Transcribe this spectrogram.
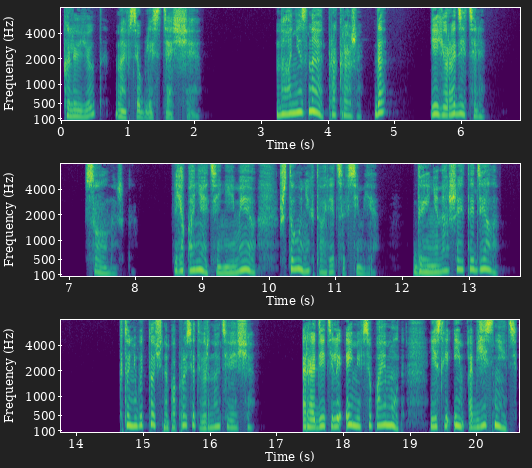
клюют на все блестящее. Но они знают про кражи, да? Ее родители. Солнышко, я понятия не имею, что у них творится в семье. Да и не наше это дело. Кто-нибудь точно попросит вернуть вещи. Родители Эми все поймут, если им объяснить.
